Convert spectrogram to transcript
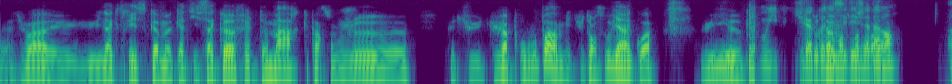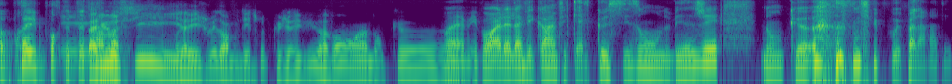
euh, tu vois, une actrice comme Cathy Sakoff, elle te marque par son jeu, euh, que tu, tu approuves ou pas, mais tu t'en souviens, quoi. Lui, euh, Oui, tu C'est la connaissais déjà transparent. d'avant. Après, il portait peut-être bah, lui aussi, il avait joué dans des trucs que j'avais vus avant, hein, donc. Euh... Ouais, mais bon, elle, elle avait quand même fait quelques saisons de BSG, donc euh, tu pouvais pas la rater.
